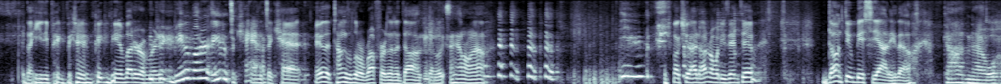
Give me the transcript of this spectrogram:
the he picked peanut, picked peanut butter over it. Pick peanut butter and it's a cat. And it's a cat. Maybe the tongue's a little rougher than a dog. So I don't know. the fuck should I? I don't know what he's into. Don't do bestiality though. God no.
